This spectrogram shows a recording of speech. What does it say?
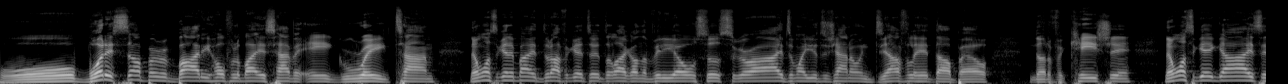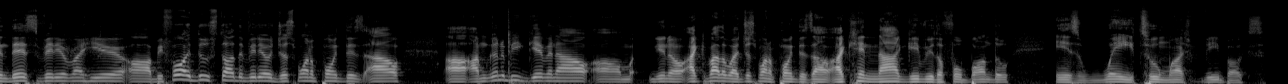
Oh, what is up, everybody? Hopefully, everybody is having a great time. Now, once again, everybody, do not forget to hit the like on the video, subscribe to my YouTube channel, and definitely hit that bell notification. Now, once again, guys, in this video right here, uh, before I do start the video, just want to point this out. Uh, I'm gonna be giving out, um, you know, I by the way, I just want to point this out. I cannot give you the full bundle; is way too much V Bucks.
